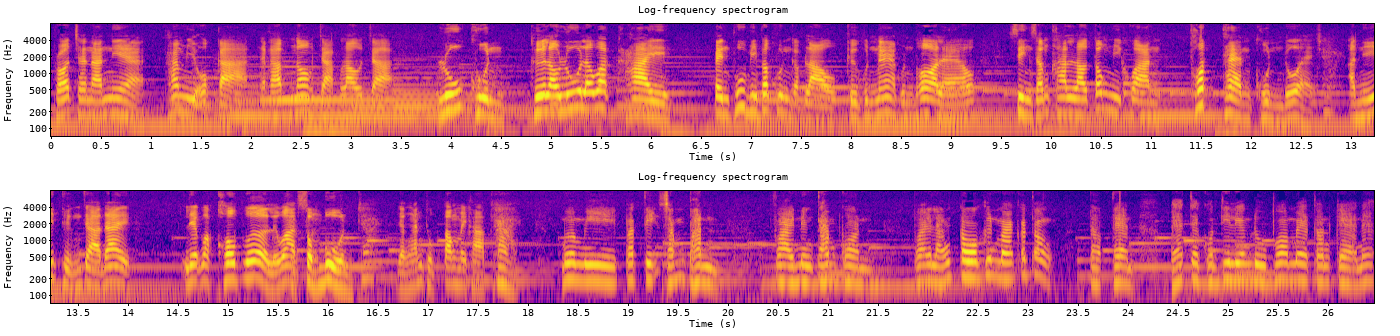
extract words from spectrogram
เพราะฉะนั้นเนี่ยถ้ามีโอกาสนะครับนอกจากเราจะรู้คุณ คือเรารู้แล้วว่าใครเป็นผู้มีพระคุณกับเรา คือคุณแม่คุณพ่อแล้ว สิ่งสำคัญเราต้องมีความทดแทนคุณด้วย ใช่ อันนี้ถึงจะได้เรียกว่า cover หรือว่าสมบูรณ์ ใช่อย่างนั้นถูกต้องไหมครับ ใช่ เมื่อมีปฏิสัมพันธ์ ฝ่ายหนึ่งทำก่อน ฝ่ายหลังโตขึ้นมาก็ต้องตอบแทนแม้แต่คนที่เลี้ยงดูพ่อแม่ตอนแก่นะ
